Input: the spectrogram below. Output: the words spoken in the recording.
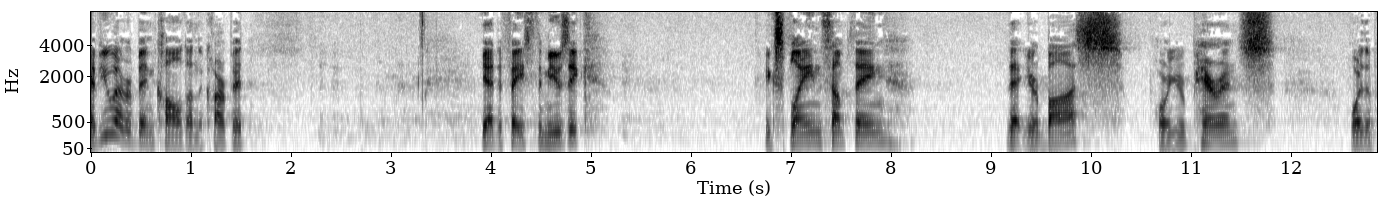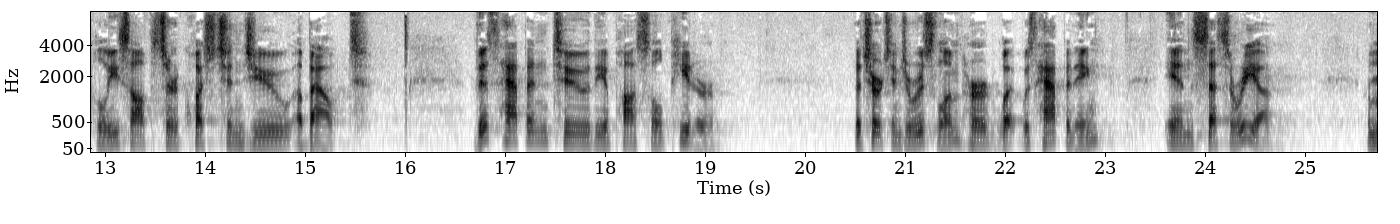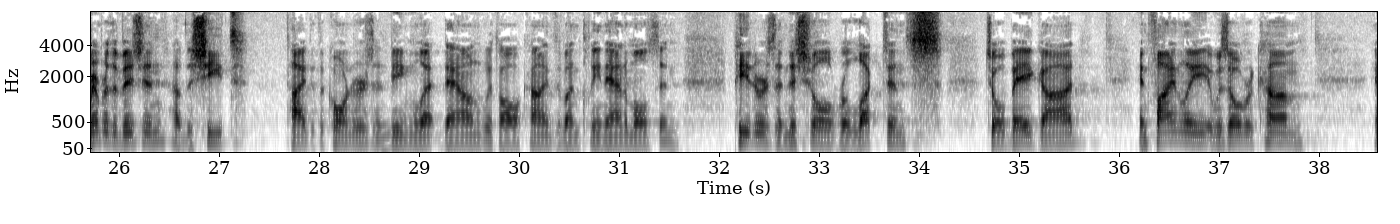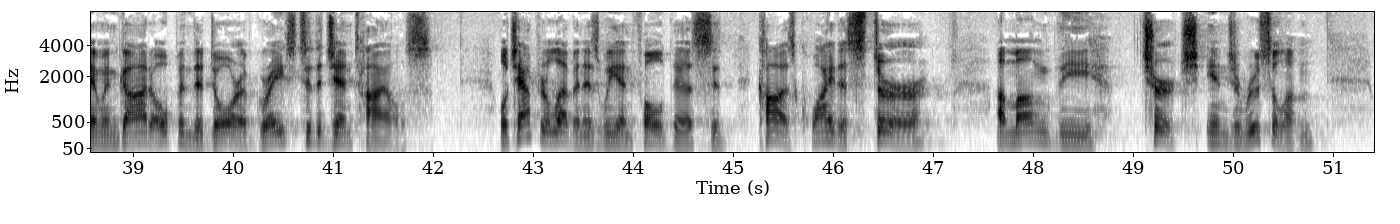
Have you ever been called on the carpet? You had to face the music, explain something that your boss or your parents or the police officer questioned you about. This happened to the Apostle Peter. The church in Jerusalem heard what was happening in Caesarea. Remember the vision of the sheet tied at the corners and being let down with all kinds of unclean animals, and Peter's initial reluctance to obey God. And finally, it was overcome, and when God opened the door of grace to the Gentiles. Well, chapter 11, as we unfold this, it caused quite a stir among the church in Jerusalem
